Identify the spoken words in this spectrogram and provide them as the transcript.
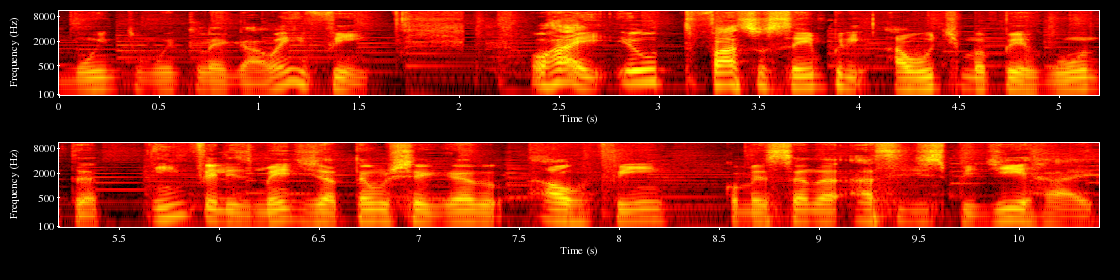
muito, muito legal. Enfim, o Rai, eu faço sempre a última pergunta. Infelizmente já estamos chegando ao fim, começando a, a se despedir, Rai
